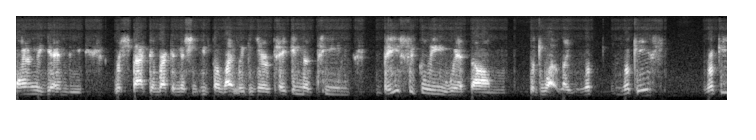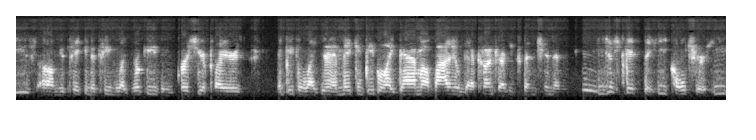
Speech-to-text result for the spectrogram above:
finally getting the respect and recognition he so rightly deserved, taking the team basically with um with what like rook, rookies, rookies. Um, you're taking the team like rookies and first year players and people like that, and making people like Bam Adebayo get a contract extension, and he just fits the Heat culture. He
